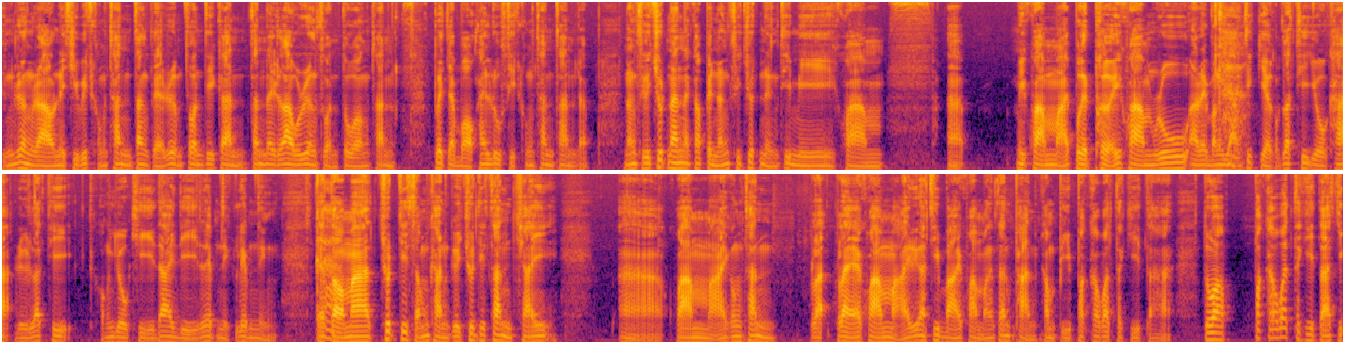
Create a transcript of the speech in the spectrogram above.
ถึงเรื่องราวในชีวิตของท่านตั้งแต่เริ่มต้นที่การท่านได้เล่าเรื่องส่วนตัวของท่าน เพื่อจะบอกให้ลูกศิษย์ของท่านท่านแล้วหนังสือชุดนั้นนะครับเป็นหนังสือชุดหนึ่งที่มีความมีความหมายเปิดเผยความรู้อะไรบางอย่างที่เกี่ยวกับลัทธิโยคะ หรือลัทธิของโยคีได้ดีเล่มหนึ่งเล่มหนึ่ง แต่ต่อมาชุดที่สำคัญคือชุดที่ท่านใช้ความหมายของท่านแปลความหมายหรืออธิบายความหมายท่านผ่านคำพีพักวัตกีตา ตัว พักวัตกีตาจ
